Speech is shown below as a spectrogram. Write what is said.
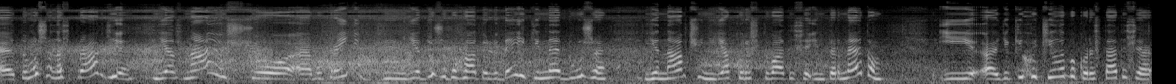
Е, Тому що насправді я знаю, що в Україні є дуже багато людей, які не дуже є навчені, як користуватися інтернетом і які хотіли би користатися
